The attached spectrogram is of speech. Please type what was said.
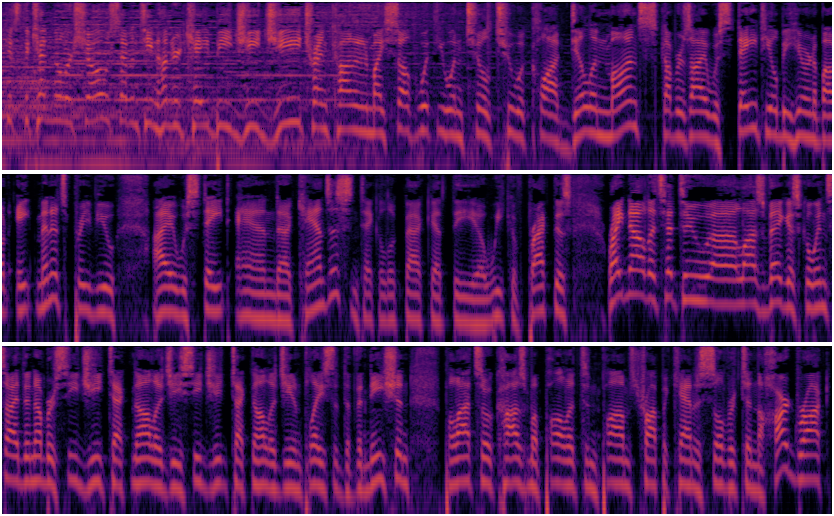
Back. It's the Ken Miller Show, 1700 KBGG. Trent Condon and myself with you until 2 o'clock. Dylan Montz covers Iowa State. He'll be here in about eight minutes, preview Iowa State and uh, Kansas, and take a look back at the uh, week of practice. Right now, let's head to uh, Las Vegas, go inside the number CG Technology. CG Technology in place at the Venetian, Palazzo Cosmopolitan, Palms, Tropicana, Silverton, the Hard Rock,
